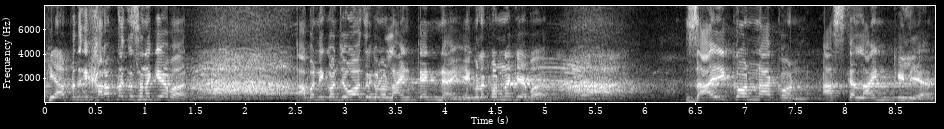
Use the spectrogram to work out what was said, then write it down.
কি আপনাদেরকে খারাপ লাগতেছে নাকি আবার? আবার নিকঞ্জ ওয়াজের কোনো লাইন টেন নাই এগুলো কর নাকি আবার? যাই কন না কন আজকে লাইন ক্লিয়ার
